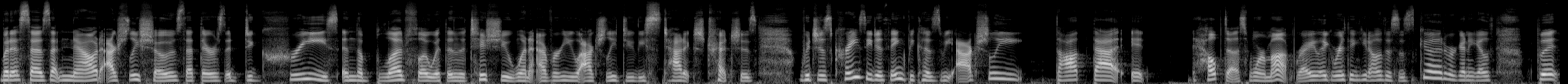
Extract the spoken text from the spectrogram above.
but it says that now it actually shows that there's a decrease in the blood flow within the tissue whenever you actually do these static stretches, which is crazy to think because we actually thought that it helped us warm up, right? Like we're thinking, oh, this is good, we're gonna get this. But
